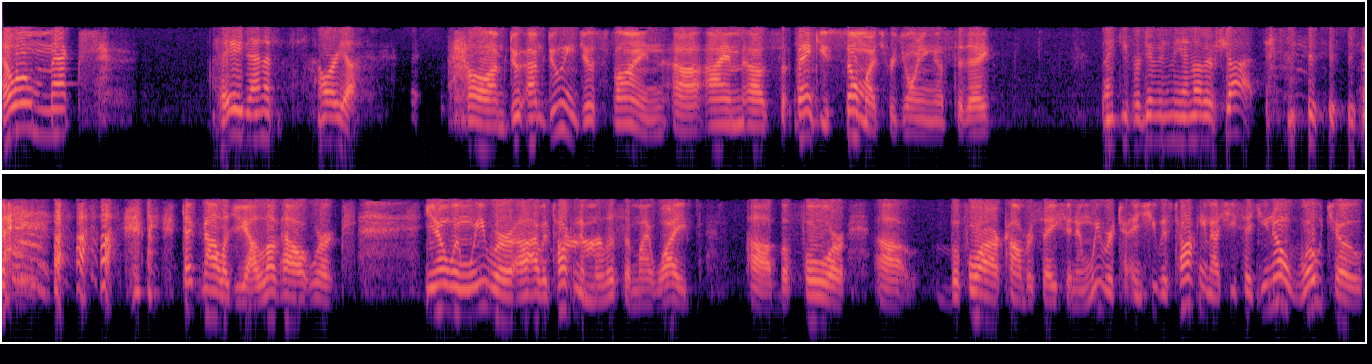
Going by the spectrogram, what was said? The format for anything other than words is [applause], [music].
Hello, Max. Hey, Dennis. How are you? Oh, I'm do I'm doing just fine. Uh, I'm. Uh, so, thank you so much for joining us today. Thank you for giving me another shot. [laughs] Technology. I love how it works. You know, when we were, uh, I was talking to Melissa, my wife, uh, before uh, before our conversation, and we were, t- and she was talking about. She said, you know, Wojo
